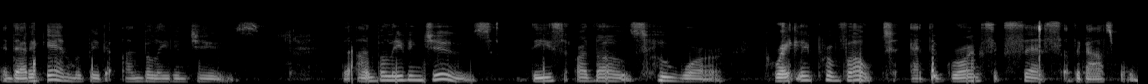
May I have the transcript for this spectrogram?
And that again would be the unbelieving Jews. The unbelieving Jews, these are those who were greatly provoked at the growing success of the gospel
